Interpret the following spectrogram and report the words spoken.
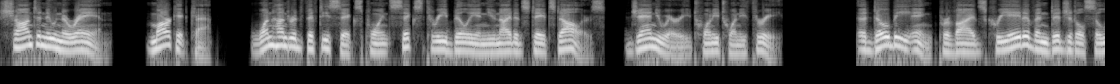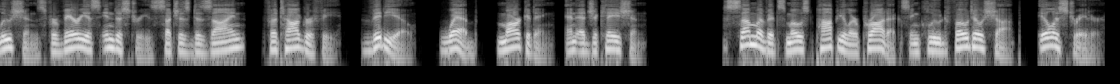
Shantanu Narayan. Market cap, 156.63 billion United States dollars, January 2023. Adobe Inc. provides creative and digital solutions for various industries such as design, photography, video, web, marketing, and education. Some of its most popular products include Photoshop, Illustrator,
